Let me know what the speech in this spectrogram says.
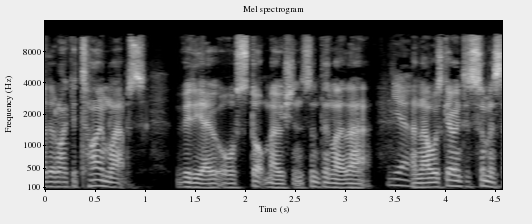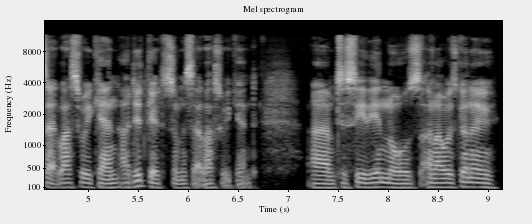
either like a time lapse video or stop motion, something like that. Yeah. And I was going to Somerset last weekend. I did go to Somerset last weekend um, to see the in-laws, and I was going to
